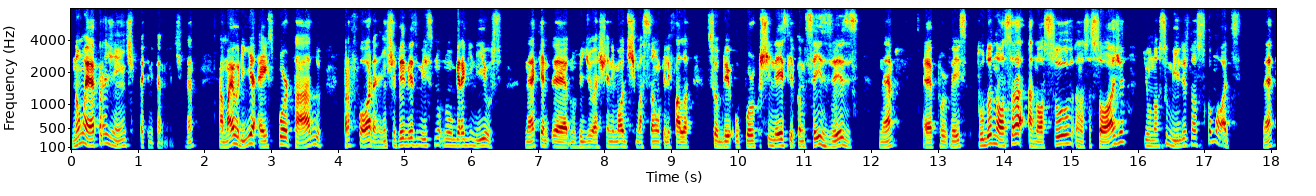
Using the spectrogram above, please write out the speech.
não é para gente, tecnicamente, né? A maioria é exportado para fora. A gente vê mesmo isso no, no Greg News, né? Que é, no vídeo acho animal de estimação que ele fala sobre o porco chinês que ele come seis vezes, né? É, por vez tudo a nossa a nosso a nossa soja e o nosso milho, os nossos commodities, né?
